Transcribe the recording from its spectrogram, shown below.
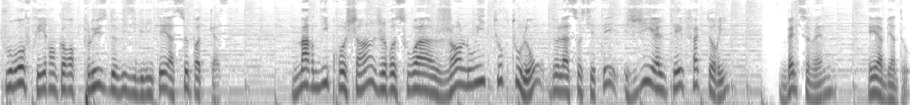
pour offrir encore plus de visibilité à ce podcast. Mardi prochain, je reçois Jean-Louis Tourtoulon de la société JLT Factory. Belle semaine et à bientôt.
